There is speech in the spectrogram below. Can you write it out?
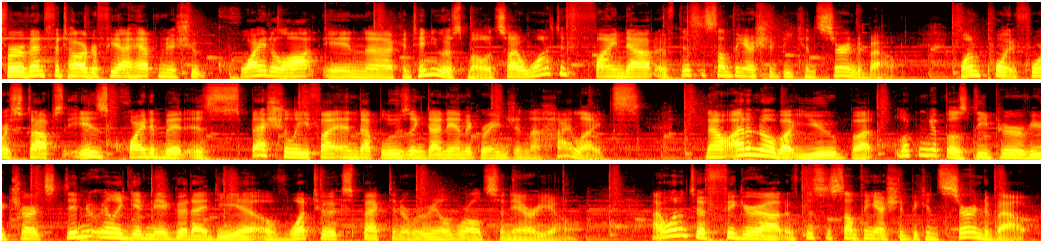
For event photography, I happen to shoot quite a lot in uh, continuous mode, so I wanted to find out if this is something I should be concerned about. 1.4 stops is quite a bit, especially if I end up losing dynamic range in the highlights. Now, I don't know about you, but looking at those DP review charts didn't really give me a good idea of what to expect in a real world scenario. I wanted to figure out if this was something I should be concerned about.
